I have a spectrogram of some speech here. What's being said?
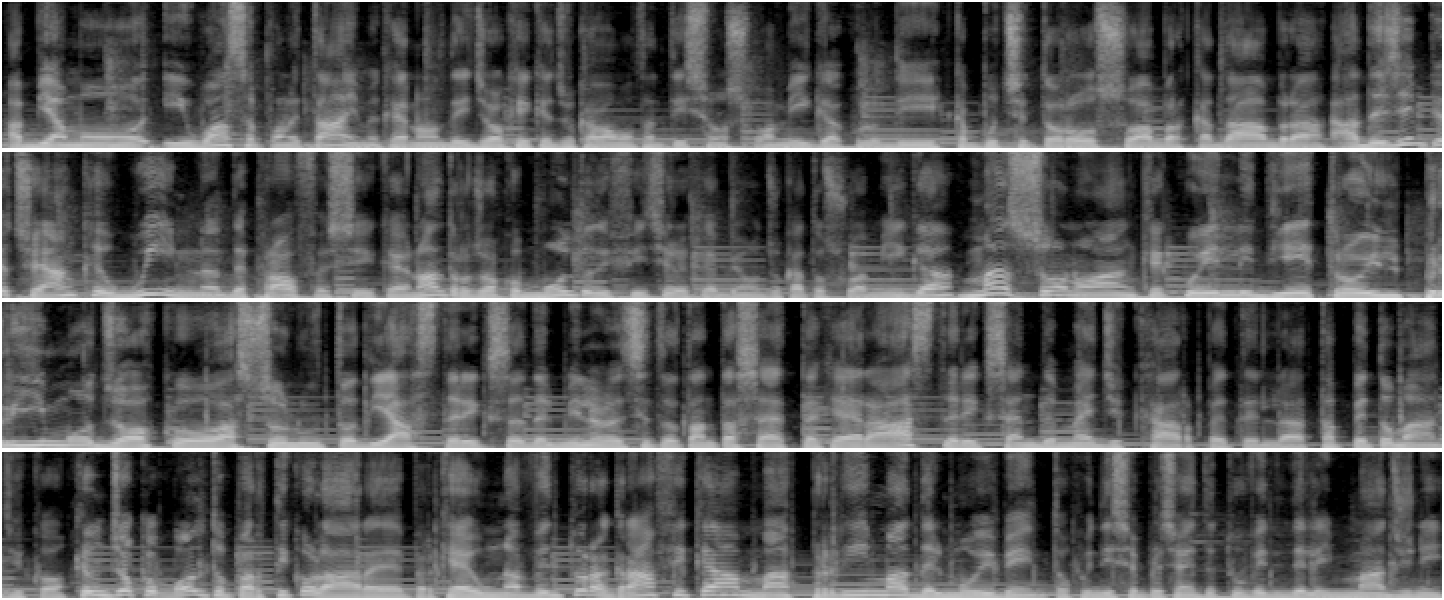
abbiamo i Once Upon a Time che erano dei giochi che giocavamo tantissimo su Amiga, quello di Cappuccetto Rosso, Abracadabra. Ad esempio c'è anche Win The Prophecy che è un altro gioco molto difficile che abbiamo giocato su Amiga, ma sono anche quelli dietro il primo gioco assoluto di Asterix del 1987 che era Asterix and the Magic Carpet, il tappeto magico, che è un gioco molto particolare perché è un'avventura grafica ma prima del movimento, quindi semplicemente tu vedi delle immagini immagini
